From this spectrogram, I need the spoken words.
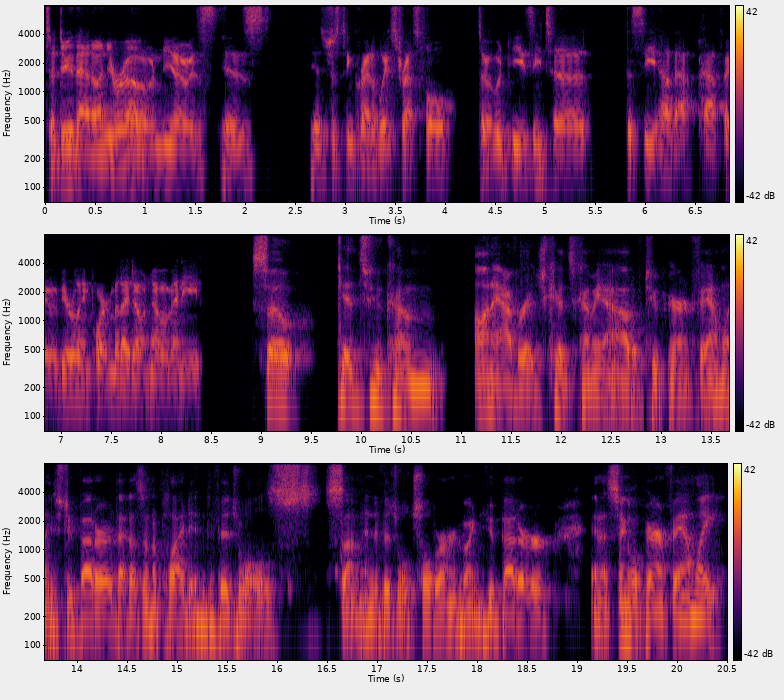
To do that on your own you know is is is just incredibly stressful. So it would be easy to to see how that pathway would be really important but i don't know of any. So kids who come on average kids coming out of two parent families do better. That doesn't apply to individuals. Some individual children are going to do better in a single parent family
